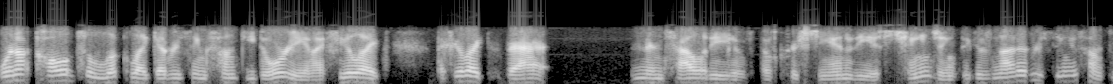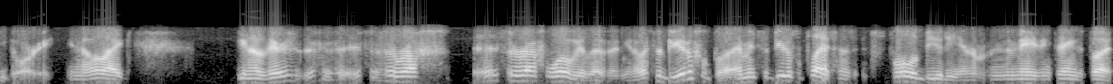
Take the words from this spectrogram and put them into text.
we're not called to look like everything's hunky dory, and I feel like I feel like that mentality of, of Christianity is changing because not everything is hunky dory. You know, like, you know, there's this is this is a rough it's a rough world we live in. You know, it's a beautiful place. I mean, it's a beautiful place. And it's full of beauty and amazing things. But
